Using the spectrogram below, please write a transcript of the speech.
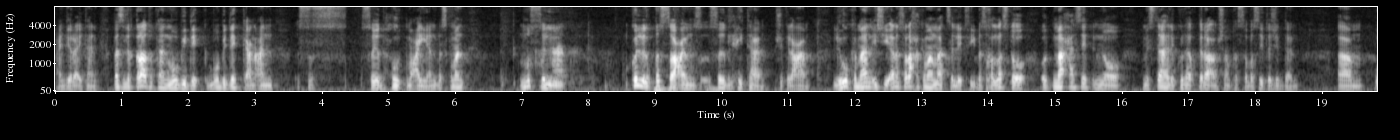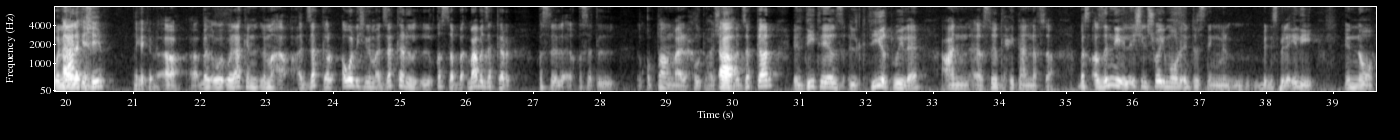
عندي رأي ثاني. بس اللي قرأته كان موبي ديك. موبي ديك كان عن صيد حوت معين. بس كمان نص ال... كل القصة عن صيد الحيتان بشكل عام. اللي هو كمان إشي أنا صراحة كمان ما تسليت فيه بس خلصته قلت ما حسيت إنه مستاهل كل هالقراءة مشان قصة بسيطة جدا أم ولكن أقول لك شيء آه آه، ولكن لما اتذكر أول شيء لما أتذكر القصة ب... ما بتذكر قصة قصة ال- القبطان مع الحوت وهالشيء آه. آه. بتذكر الديتيلز الكثير طويلة عن آه، صيد الحيتان نفسها بس أظني الإشي اللي شوي more interesting بالنسبة لإلي إنه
